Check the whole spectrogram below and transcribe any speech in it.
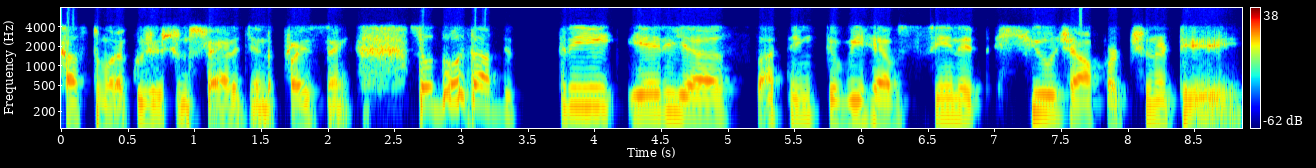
customer acquisition strategy, and the pricing. So those are the three areas I think we have seen it huge opportunity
